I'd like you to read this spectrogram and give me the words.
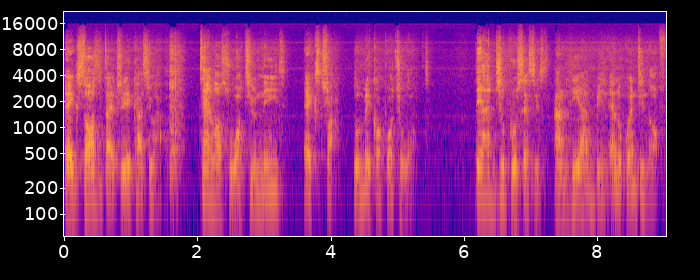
Exhaust the 33 acres you have. Tell us what you need extra to make up what you want. There are due processes, and he had been eloquent enough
